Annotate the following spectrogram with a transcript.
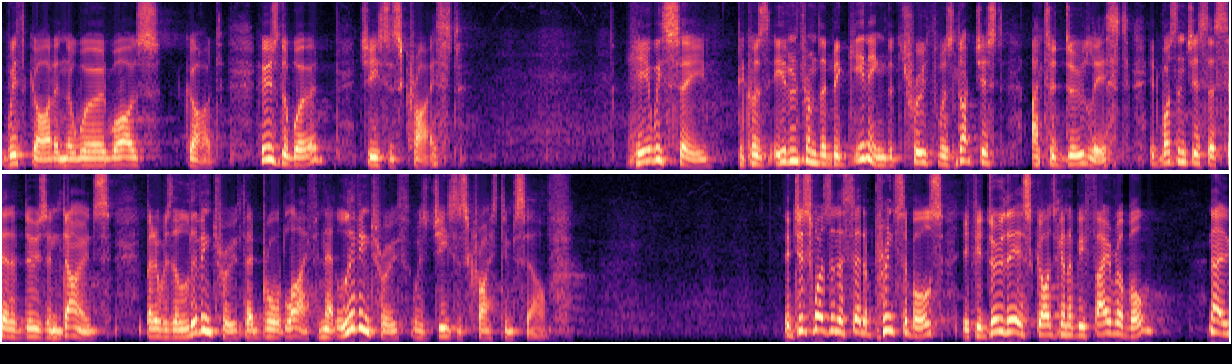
with God, and the Word was God. Who's the Word? Jesus Christ. Here we see, because even from the beginning, the truth was not just a to do list, it wasn't just a set of do's and don'ts, but it was a living truth that brought life. And that living truth was Jesus Christ Himself. It just wasn't a set of principles. If you do this, God's going to be favorable. No,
